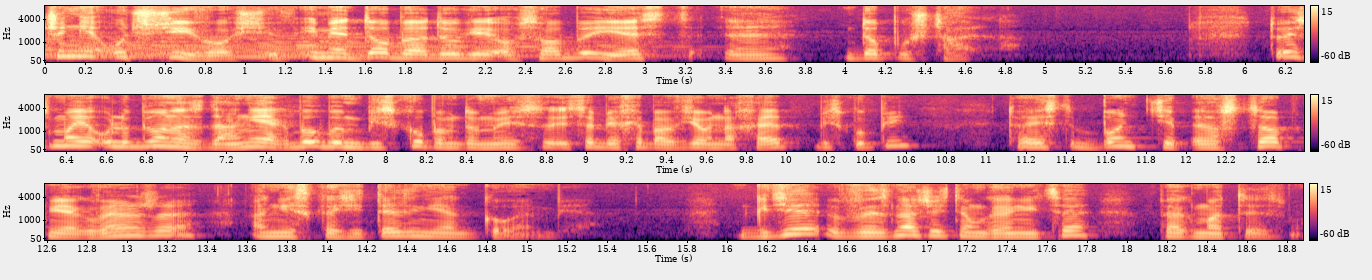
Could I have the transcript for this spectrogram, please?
Czy nieuczciwość w imię dobra drugiej osoby jest y, dopuszczalna? To jest moje ulubione zdanie. Jak byłbym biskupem, to bym sobie chyba wziął na herb biskupi. To jest bądźcie roztropni jak węże, a nieskazitelni jak gołębie. Gdzie wyznaczyć tę granicę pragmatyzmu?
